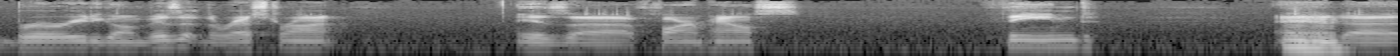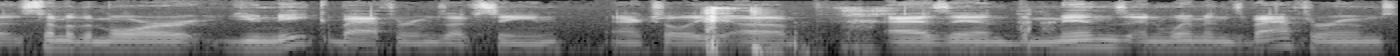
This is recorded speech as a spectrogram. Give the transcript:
brewery to go and visit. The restaurant is uh, farmhouse themed, and uh, some of the more unique bathrooms I've seen actually, um, as in the men's and women's bathrooms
